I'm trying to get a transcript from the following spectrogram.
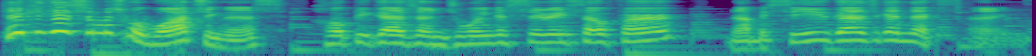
Thank you guys so much for watching this. Hope you guys are enjoying the series so far, and I'll be seeing you guys again next time.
